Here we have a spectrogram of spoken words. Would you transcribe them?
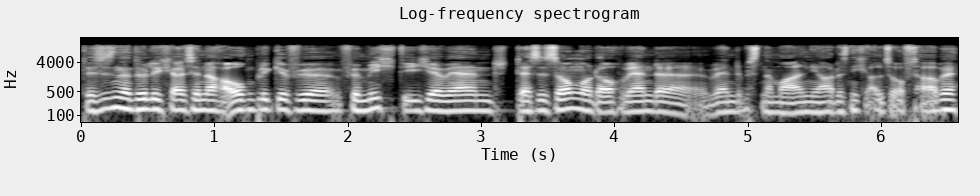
Das ist natürlich also nach Augenblicke für, für mich, die ich ja während der Saison oder auch während, der, während des normalen Jahres nicht allzu oft habe.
